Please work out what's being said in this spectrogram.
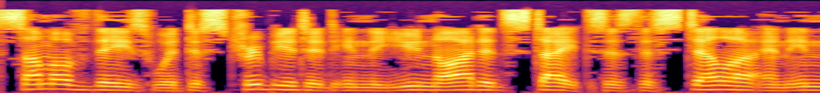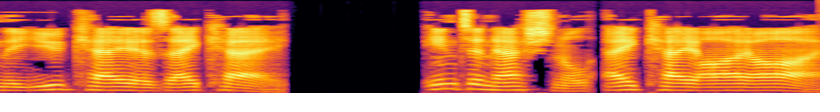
Some of these were distributed in the United States as the Stella and in the UK as AK. International AKII.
